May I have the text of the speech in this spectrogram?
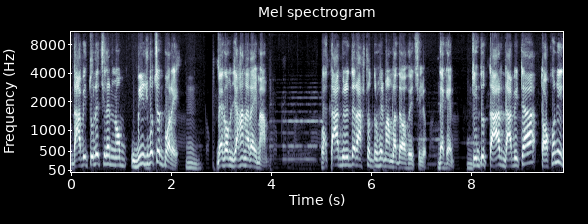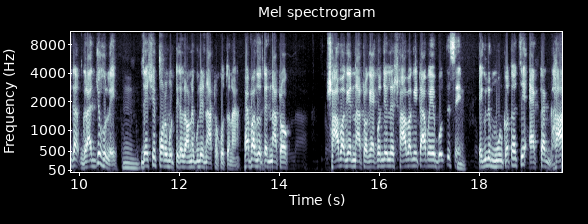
দাবি তুলেছিলেন বিশ বছর পরে বেগম জাহানারা ইমাম। তার বিরুদ্ধে রাষ্ট্রদ্রোহের মামলা দেওয়া হয়েছিল দেখেন। কিন্তু তার দাবিটা তখনই গ্রাহ্য হলে দেশে পরবর্তীকালে অনেকগুলি নাটক হতো না। হেফাজতের নাটক শাহবাগের নাটক এখন যে শাহবাগি টাবে বলতেছে এগুলি মূল কথা হচ্ছে একটা ঘা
